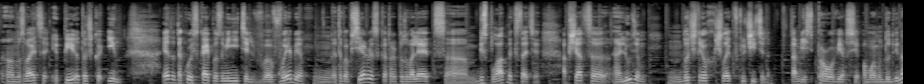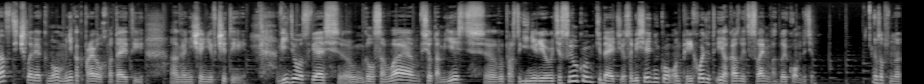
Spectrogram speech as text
Э, называется appear.in. Это такой скайпозаменитель в вебе, это веб-сервис, который позволяет э, бесплатно, кстати, общаться людям до 4 человек включительно. Там есть про-версия, по-моему, до 12 человек, но мне, как правило, хватает и ограничений в 4. Видеосвязь, голосовая, все там есть. Вы просто генерируете ссылку, кидаете ее собеседнику, он переходит и оказывается с вами в одной комнате. Ну, собственно,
